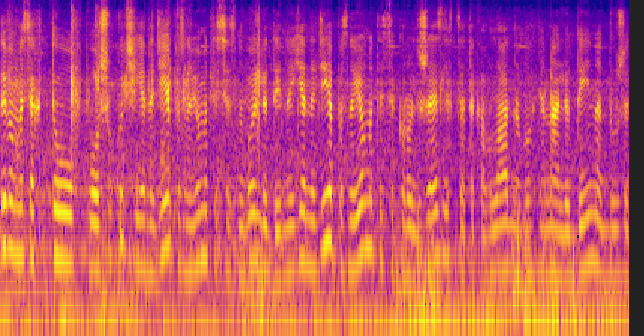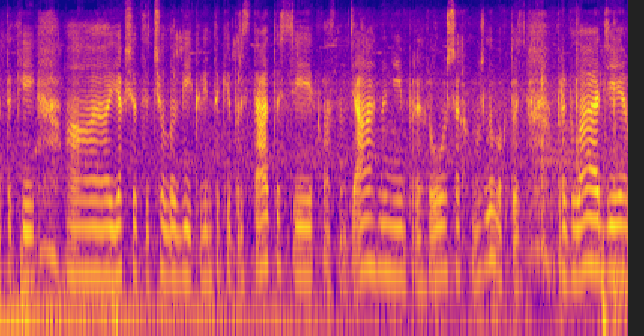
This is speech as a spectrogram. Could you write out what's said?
Дивимося, хто в пошуку, чи є надія познайомитися з новою людиною. Є надія познайомитися, король жезлів, це така владна, вогняна людина, дуже такий, а, якщо це чоловік, він такий при статусі, класно вдягнений, при грошах, можливо, хтось при владі.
